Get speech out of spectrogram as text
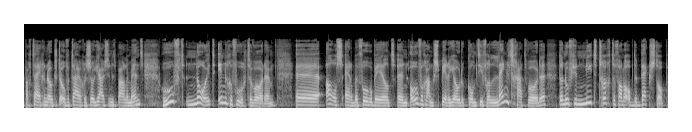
partijgenoten te overtuigen, zojuist in het parlement, hoeft nooit ingevoerd te worden. Uh, als er bijvoorbeeld een overgangsperiode komt die verlengd gaat worden, dan hoef je niet terug te vallen op de backstop.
